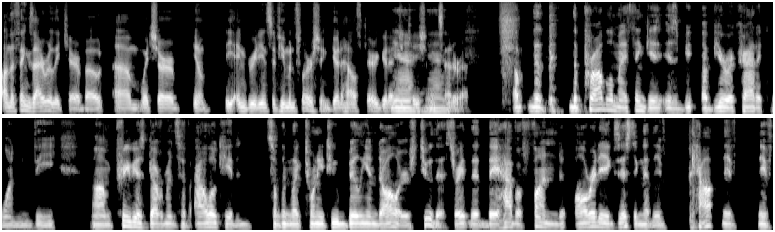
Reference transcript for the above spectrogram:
on the things i really care about um, which are you know the ingredients of human flourishing good healthcare good yeah, education yeah. etc uh, the the problem i think is, is a bureaucratic one. The um, previous governments have allocated something like 22 billion dollars to this right? That they have a fund already existing that they've cal- they've they've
